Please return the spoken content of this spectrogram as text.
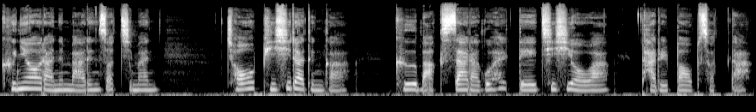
그녀라는 말은 썼지만 저 빛이라든가 그 막사라고 할 때의 지시어와 다를 바 없었다.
